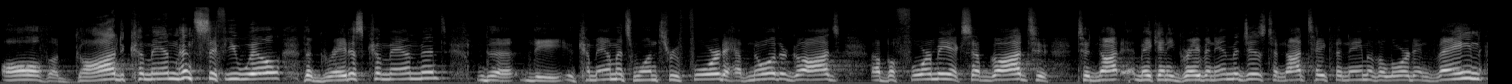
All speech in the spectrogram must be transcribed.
all the God commandments, if you will, the greatest commandment, the, the commandments 1 through 4, to have no other gods uh, before me except God, to, to not make any graven images, to not take the name of the Lord in vain.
